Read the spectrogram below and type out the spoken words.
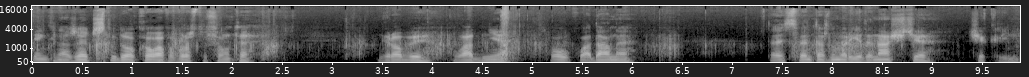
Piękna rzecz. Tu dookoła po prostu są te groby ładnie poukładane. To jest cmentarz numer 11 Cieklin.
